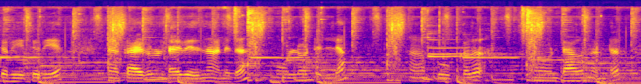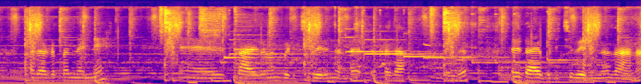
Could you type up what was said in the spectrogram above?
ചെറിയ ചെറിയ കായകളുണ്ടായി വരുന്നതാണിത്. മുകളിലോട്ടെല്ലാം പൂക്കൾ ഉണ്ടാകുന്നുണ്ട്. അതോടൊപ്പം തന്നെ കായകളും പിടിച്ച് വരുന്നുണ്ട്. ഇതൊക്കെ ഒരു കായ പിടിച്ച് വരുന്നതാണ്.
